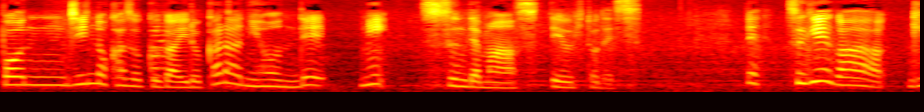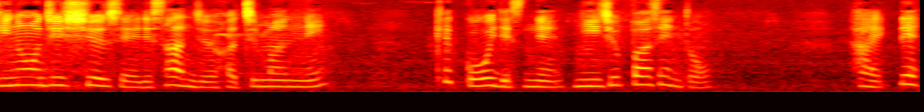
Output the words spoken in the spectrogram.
本人の家族がいるから日本でに住んでますっていう人です。で次が技能実習生で38万人。結構多いですね。20%はい。で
